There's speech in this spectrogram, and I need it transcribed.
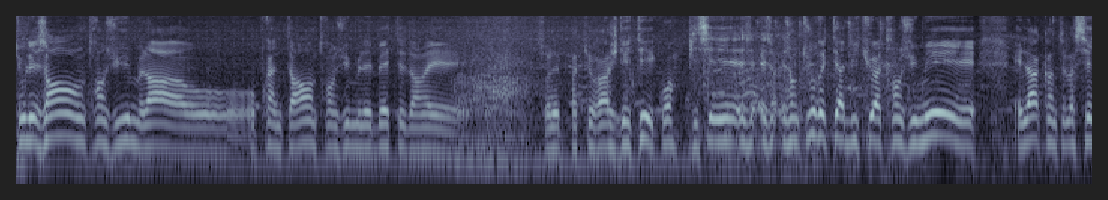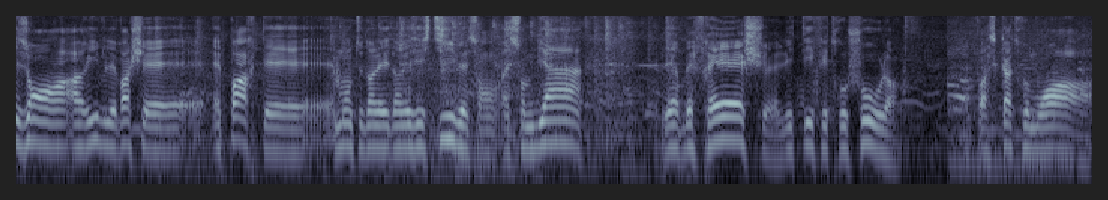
Tous les ans, on transhume là au, printemps, on transhume les bêtes sur les pâturages d'été. quoi. Elles, ont toujours été habituées à transhumer et, là, quand la saison arrive, les vaches elles, elles partent, elles, elles montent dans les, dans les estives, elles sont, elles sont bien, l'herbe est fraîche, l'été fait trop chaud là. On passe 4 mois,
